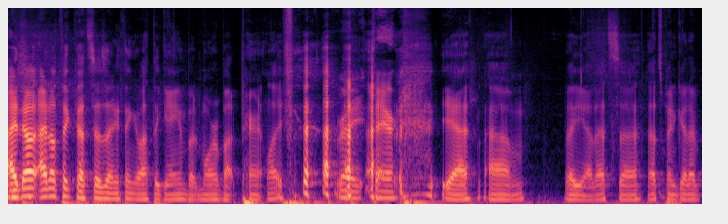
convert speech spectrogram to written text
I don't. I don't think that says anything about the game, but more about parent life. Right. Fair. yeah. Um, but yeah, that's uh, that's been good. I've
